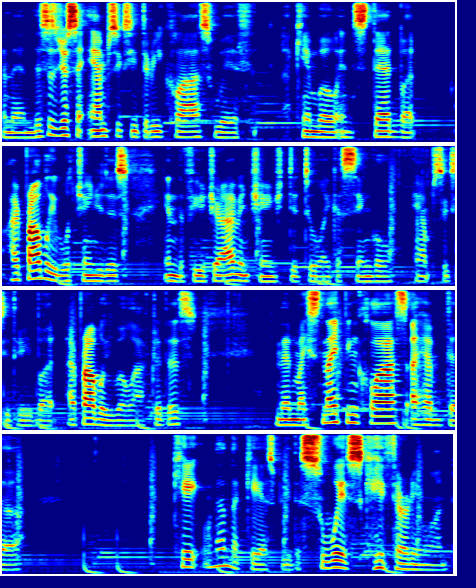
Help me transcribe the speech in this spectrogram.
And then this is just an AMP63 class with akimbo instead, but I probably will change this in the future. I haven't changed it to like a single AMP63, but I probably will after this. And then my sniping class, I have the K, well, not the KSP, the Swiss K31.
